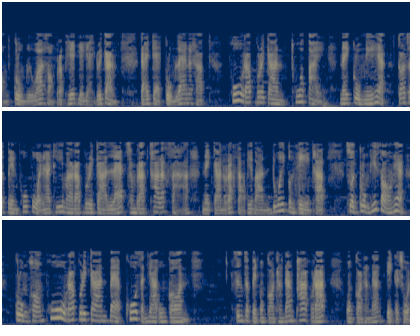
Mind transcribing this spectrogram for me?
2 กลุ่มหรือว่า 2 ประเภทใหญ่ ๆ ด้วยกัน ได้แก่กลุ่มแรกนะครับผู้รับบริการทั่วไป ในกลุ่มนี้เนี่ยก็จะเป็นผู้ป่วยนะฮะที่มารับบริการและชำระค่ารักษาในการรักษาพยาบาลด้วยตนเองครับ ส่วนกลุ่มที่2เนี่ยกลุ่มของผู้รับบริการแบบคู่สัญญาองค์กร ซึ่งจะเป็นองค์กรทางด้านภาครัฐ องค์กรทางด้านเอกชน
